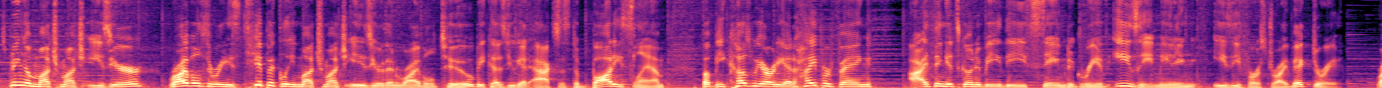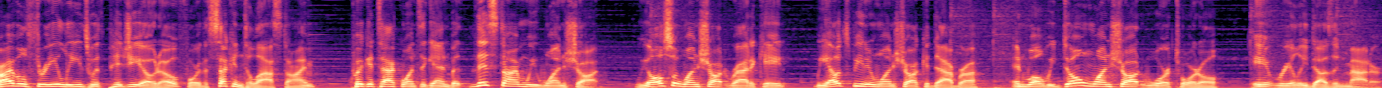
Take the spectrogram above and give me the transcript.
Speaking of much, much easier, Rival 3 is typically much, much easier than Rival 2 because you get access to Body Slam, but because we already had Hyper Fang, I think it's going to be the same degree of easy, meaning easy first try victory. Rival 3 leads with Pidgeotto for the second to last time. Quick attack once again, but this time we one-shot. We also one-shot Raticate, we outspeed and one-shot Kadabra, and while we don't one-shot War Wartortle, it really doesn't matter.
